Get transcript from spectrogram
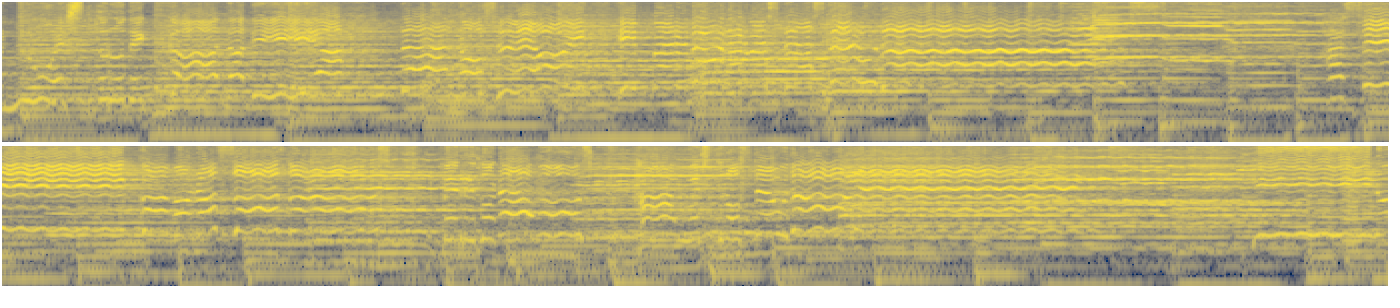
Pan nuestro de cada día, danosle hoy y perdona nuestras deudas, así como nosotros perdonamos a nuestros deudores. Y no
